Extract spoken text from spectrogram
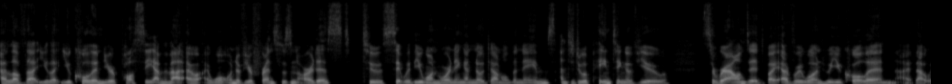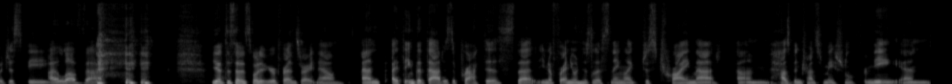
I love that you like you call in your posse. I mean, I, I want one of your friends who's an artist to sit with you one morning and note down all the names and to do a painting of you surrounded by everyone who you call in. I, that would just be. I love that. you have to send us one of your friends right now. And I think that that is a practice that, you know, for anyone who's listening, like just trying that um, has been transformational for me. And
